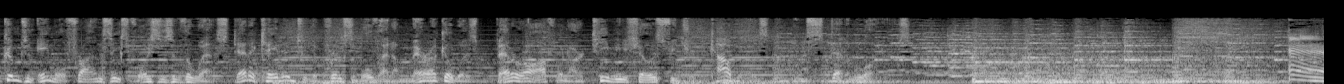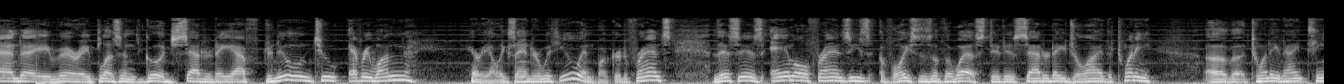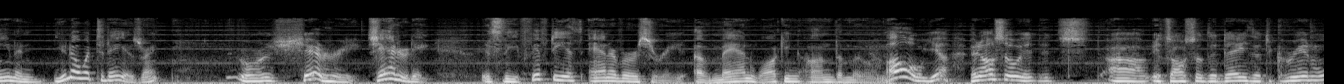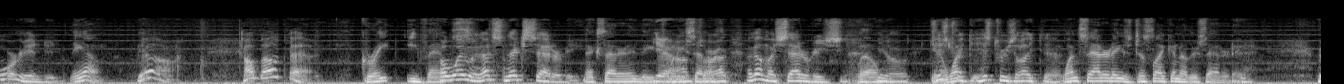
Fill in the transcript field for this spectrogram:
Welcome to Emil Franzi's Voices of the West, dedicated to the principle that America was better off when our TV shows featured cowboys instead of lawyers. And a very pleasant, good Saturday afternoon to everyone. Harry Alexander with you in Bunker de France. This is Emil Franzi's Voices of the West. It is Saturday, July the 20th of uh, 2019, and you know what today is, right? Or Saturday. Saturday. It's the 50th anniversary of man walking on the moon. Oh yeah, and also it, it's uh, it's also the day that the Korean War ended. Yeah. Yeah. How about that? Great event. Oh wait a minute, that's next Saturday. Next Saturday, the yeah, 27th. I'm sorry. I, I got my Saturdays. Well, you know, you know history, what? history's like that. One Saturday is just like another Saturday. Yeah,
